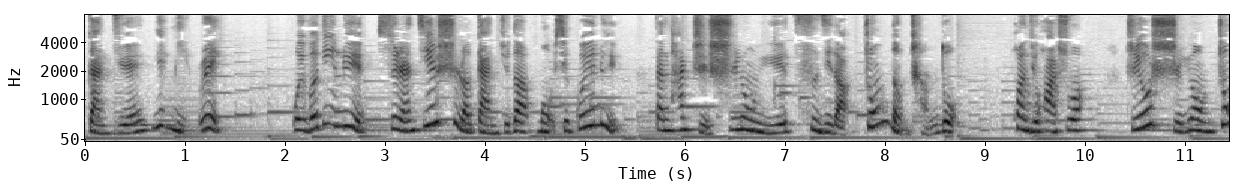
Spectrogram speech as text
感觉越敏锐。韦伯定律虽然揭示了感觉的某些规律，但它只适用于刺激的中等程度。换句话说。只有使用中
